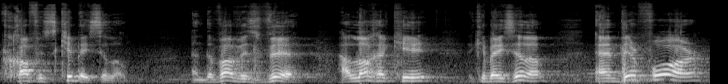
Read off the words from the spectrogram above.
Chof is Kibeis And the Vav is Vi. Halacha Ki, Kibeis Hillel and therefore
